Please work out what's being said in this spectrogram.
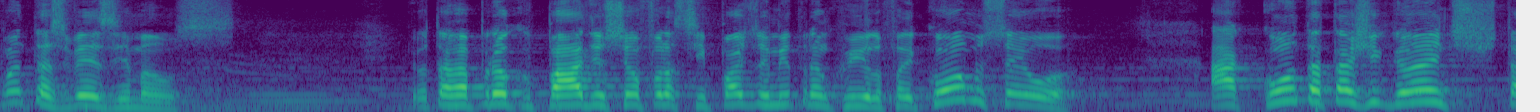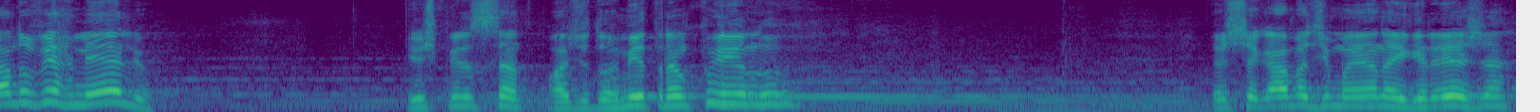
Quantas vezes, irmãos? Eu estava preocupado e o Senhor falou assim: pode dormir tranquilo. Eu falei: como, Senhor? A conta está gigante, está no vermelho. E o Espírito Santo, pode dormir tranquilo. Eu chegava de manhã na igreja,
